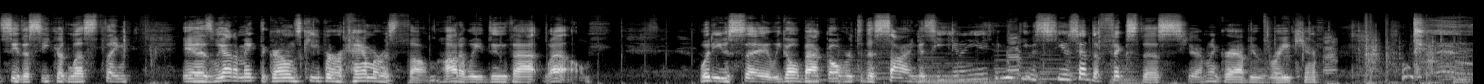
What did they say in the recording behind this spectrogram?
see the secret list thing? Is we gotta make the groundskeeper hammer his thumb. How do we do that? Well, what do you say we go back over to the sign, because he, you know, you, just had to fix this. Here, I'm gonna grab your rake here.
